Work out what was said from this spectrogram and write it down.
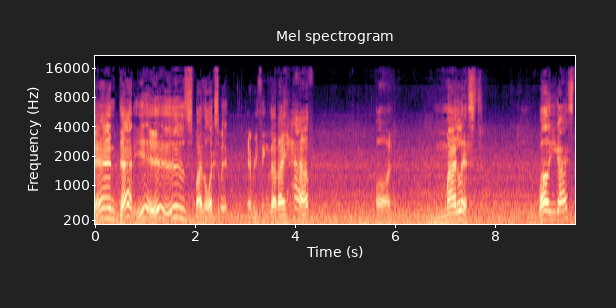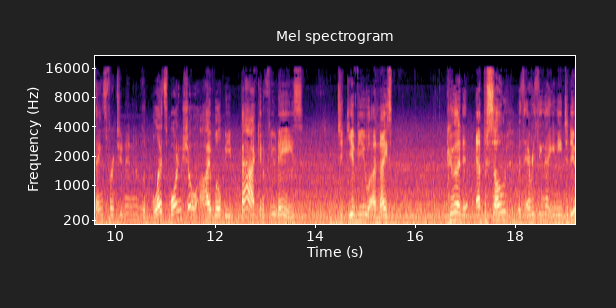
And that is, by the looks of it, everything that I have on my list. Well, you guys, thanks for tuning into the Blitz Morning Show. I will be back in a few days to give you a nice, good episode with everything that you need to do.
